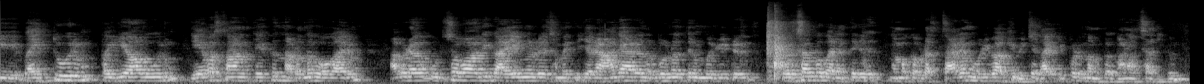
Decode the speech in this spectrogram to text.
ഈ വൈത്തൂരും പയ്യാവൂരും ദേവസ്ഥാനത്തേക്ക് നടന്നു പോകാനും അവിടെ ഉത്സവാദി കാര്യങ്ങളുടെ സമയത്ത് ചില ആചാര നിർവഹണത്തിനും വേണ്ടിയിട്ട് റിസർവ് വനത്തിൽ നമുക്കവിടെ സ്ഥലം ഒഴിവാക്കി വെച്ചതായി ഇപ്പോഴും നമുക്ക് കാണാൻ സാധിക്കും.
